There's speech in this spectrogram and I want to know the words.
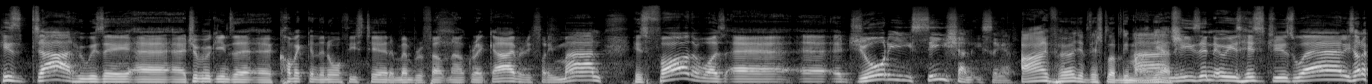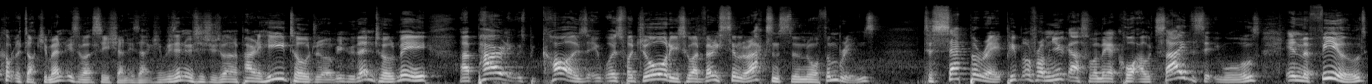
His dad, who is a uh, uh, Joby McGean's a, a comic in the northeast here and a member of Feltnowt, great guy, very funny man. His father was a, a, a Geordie sea shanty singer. I've heard of this lovely man, And yes. he's into his history as well. He's on a couple of documentaries about sea shanties actually, but he's into his history as well. And apparently he told Joby, who then told me, apparently it was because it was for Geordies who had very similar accents to the Northumbrians to separate people from Newcastle when they get caught outside the city walls in the field,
